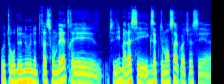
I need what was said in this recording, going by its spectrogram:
autour de nous, notre façon d'être, et on s'est dit, bah là, c'est exactement ça, quoi, tu vois, c'est, euh,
